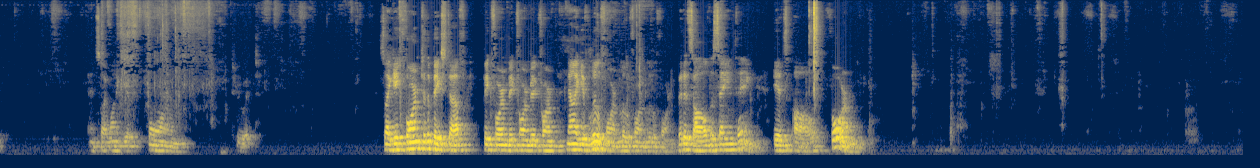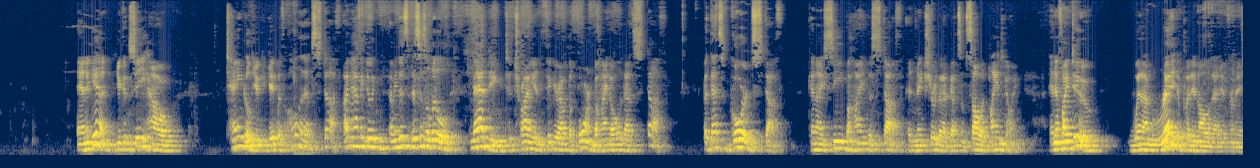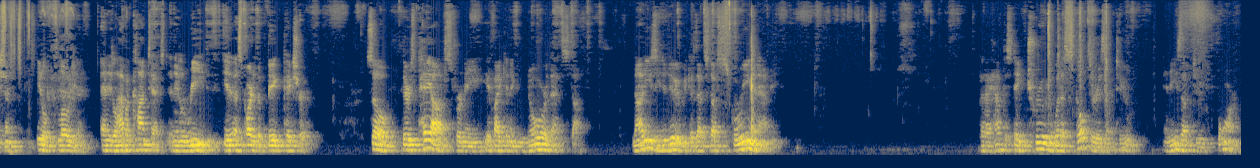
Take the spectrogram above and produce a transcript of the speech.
And so I want to give form to it. So I gave form to the big stuff, big form, big form, big form. Now I give little form, little form, little form. But it's all the same thing. It's all form. And again, you can see how tangled you can get with all of that stuff. I'm having to, I mean, this, this is a little maddening to try and figure out the form behind all of that stuff. But that's gourd stuff. Can I see behind the stuff and make sure that I've got some solid planes going? And if I do, when I'm ready to put in all of that information, it'll float in and it'll have a context and it'll read as part of the big picture. So there's payoffs for me if I can ignore that stuff. Not easy to do because that stuff's screaming at me. But I have to stay true to what a sculptor is up to, and he's up to form.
